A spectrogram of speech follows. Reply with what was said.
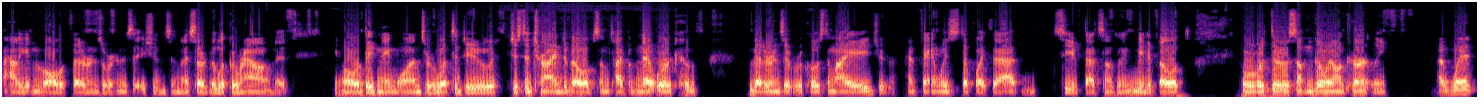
how to get involved with veterans organizations, and I started to look around at you know all the big name ones or what to do just to try and develop some type of network of veterans that were close to my age or had families stuff like that, and see if that's something that can be developed or if there was something going on currently. I went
